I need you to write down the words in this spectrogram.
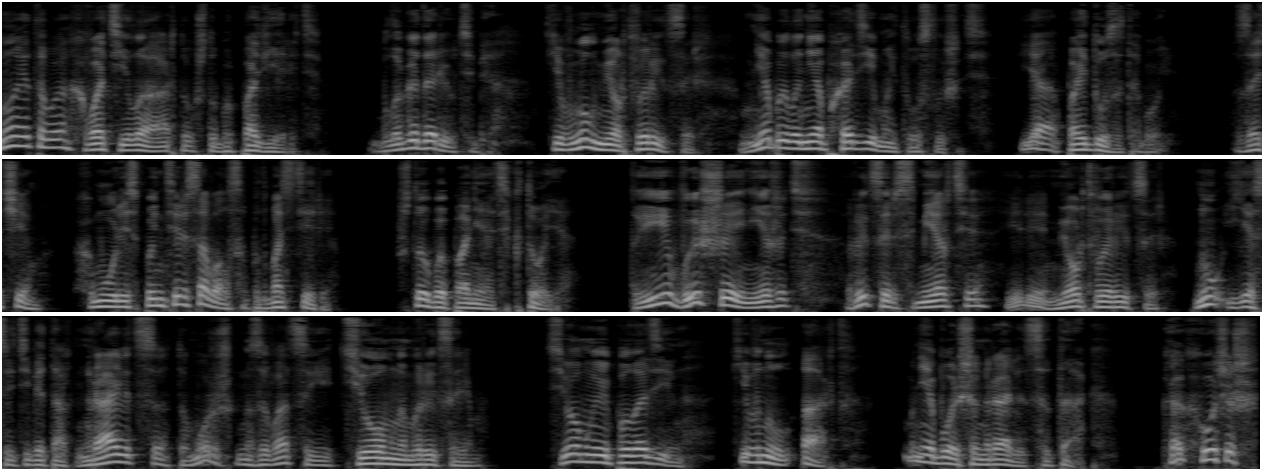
но этого хватило Арту, чтобы поверить. «Благодарю тебя», — кивнул мертвый рыцарь. «Мне было необходимо это услышать. Я пойду за тобой». «Зачем?» — хмурясь поинтересовался подмастерье. «Чтобы понять, кто я. Ты высшая нежить, рыцарь смерти или мертвый рыцарь. Ну, если тебе так нравится, то можешь называться и темным рыцарем. Темный паладин. Кивнул Арт. Мне больше нравится так. Как хочешь,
